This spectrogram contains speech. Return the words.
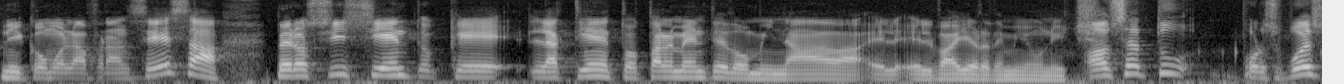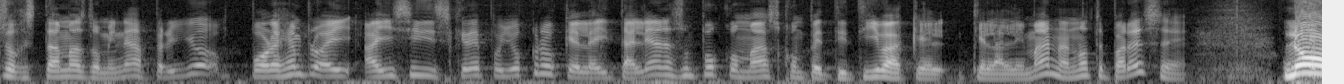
ni como la francesa, pero sí siento que la tiene totalmente dominada el, Bayern de Múnich. O sea, tú, por supuesto que está más dominada, pero yo, por ejemplo, ahí, sí discrepo. Yo creo que la italiana es un poco más competitiva que, la alemana, ¿no te parece? no,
